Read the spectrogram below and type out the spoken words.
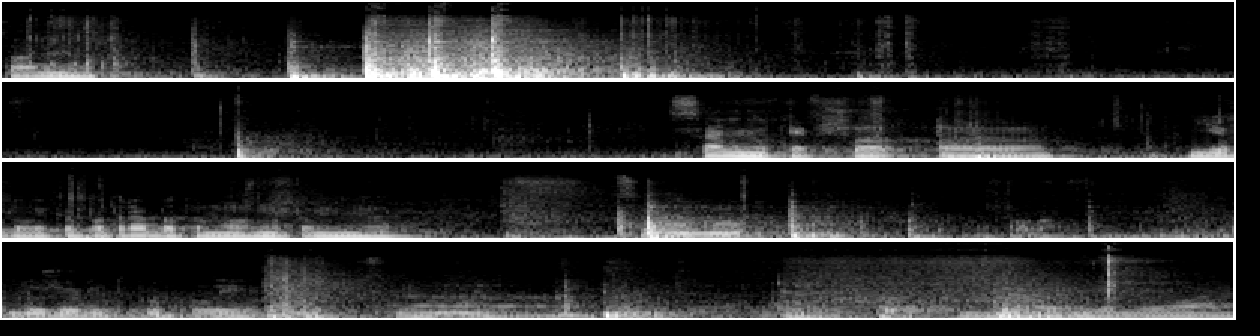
сальник. Сальник, якщо е, є велика потреба, то можна поміняти. Це нема. дуже рідко, коли їх знімає. буває.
